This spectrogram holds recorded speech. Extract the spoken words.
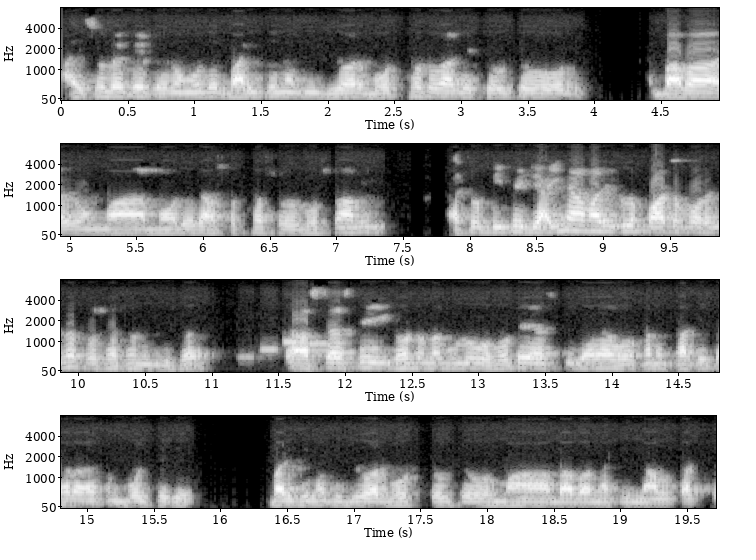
আইসোলেটেড এবং ওদের বাড়িতে নাকি জুয়ার বোট ফোটো আগে চলতো, ওর বাবা এবং মা মদের আসর ফাসর বসতো। আমি এত ডিপে যাই না, আমার এগুলো পার্টও পড়ে না প্রশাসনিক বিষয়। তা আস্তে আস্তে এই ঘটনাগুলো হতে আসছে, যারা ওখানে থাকে তারা এখন বলছে যে বাড়িতে নাকি জুয়ার বোট চলছে ওর মা বাবা নাকি নাল কাটতো,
